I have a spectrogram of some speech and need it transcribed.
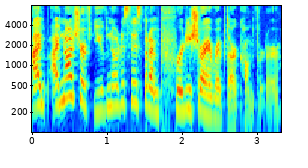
I'm I'm not sure if you've noticed this, but I'm pretty sure I ripped our comforter.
